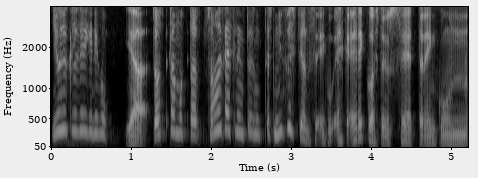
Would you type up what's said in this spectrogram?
Joo, ja kyllä tietenkin niin kuin, Ja totta, mutta samaan aikaan niin tässä, tässä nykyisessä tilanteessa niin kuin ehkä erikoista se, että niin kuin,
